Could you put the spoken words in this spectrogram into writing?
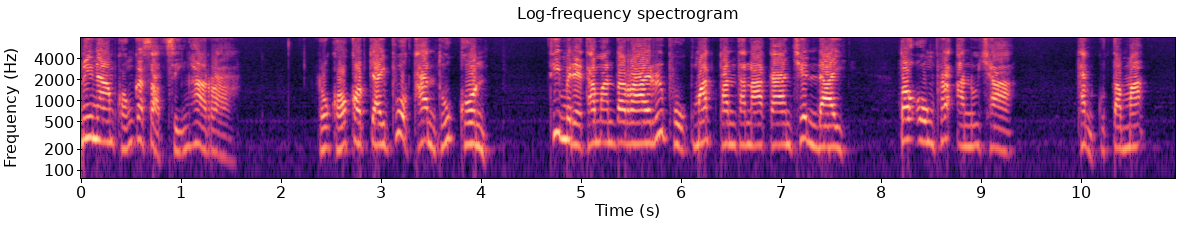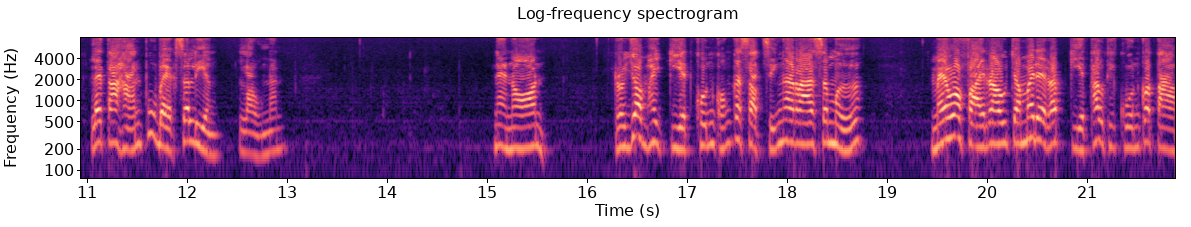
ในนามของกษัตริย์สิงหารา เราขอขอบใจพวกท่านทุกคน ที่ไม่ได้ทำอันตรายหรือผูกมัดพันธนาการเช่นใด ต่อองค์พระอนุชา ท่านกุตมะ และทหารผู้แบกเสลียงเหล่านั้น แน่นอนเราย่อมให้เกียรติคนของกษัตริย์สิงหราเสมอ แม้ว่าฝ่ายเราจะไม่ได้รับเกียรติเท่าที่ควรก็ตาม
